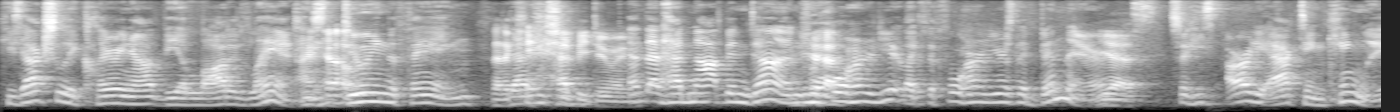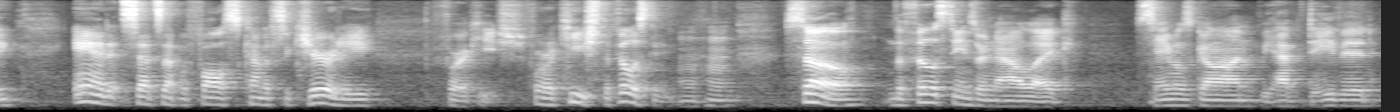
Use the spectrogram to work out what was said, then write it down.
he's actually clearing out the allotted land. He's doing the thing That a king should be doing. and that had not been done for Yeah. 400 years. Like the 400 years they've been there. yes. So he's already acting kingly, and it sets up a false kind of security For Achish. for Achish, the Philistine. Mm-hmm. So the Philistines are now like, Samuel's gone. We have David.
